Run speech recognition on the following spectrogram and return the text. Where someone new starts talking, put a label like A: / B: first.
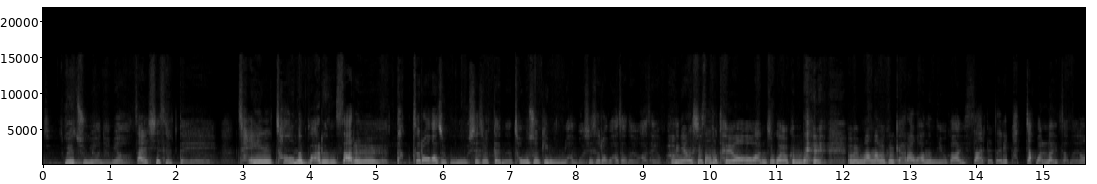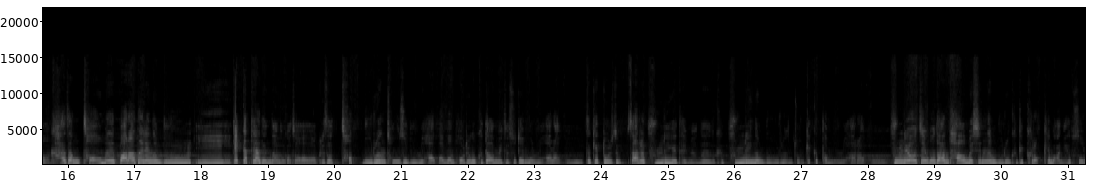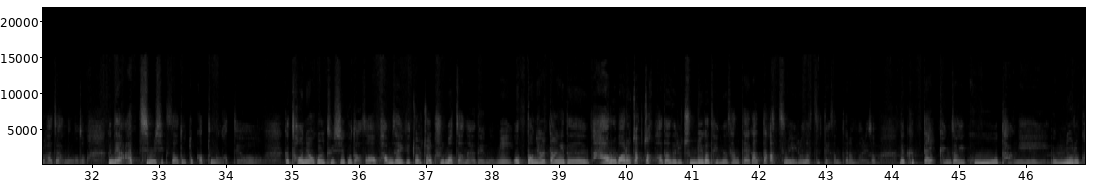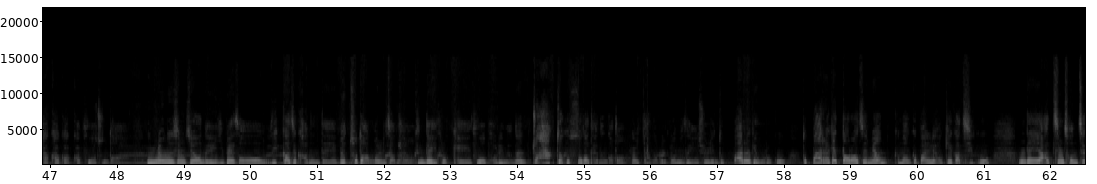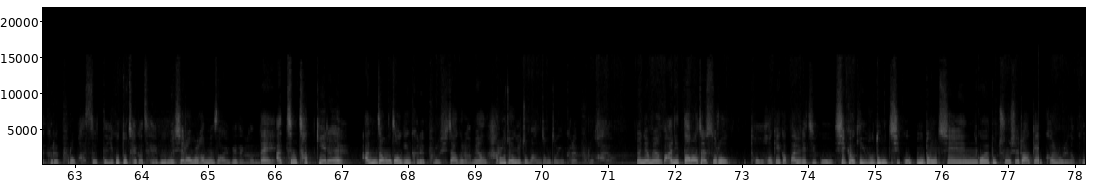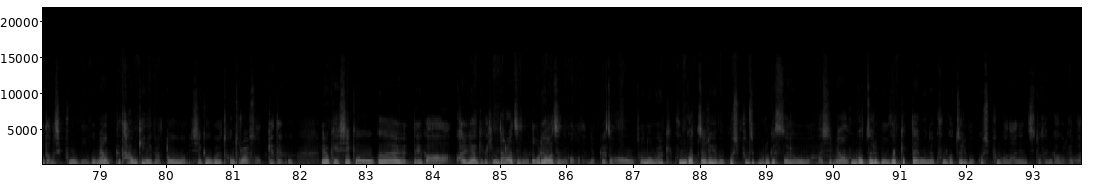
A: 중요한지
B: 왜 중요하냐면 쌀 씻을 때 제일 처음에 마른 쌀을 딱 틀어가지고 씻을 때는 정수기 물로 한번 씻으라고 하잖아요. 아세요? 그냥 씻어도 돼요. 안 죽어요. 근데 웬만하면 그렇게 하라고 하는 이유가 이 쌀들이 바짝 말라 있잖아요. 가장 처음에 빨아들이는 물이 깨끗해야 된다는 거죠. 그래서 첫 물은 정수물로 하고 한번 버리고 그 다음에 이제 수돗물로 하라고. 특히 또 이제 쌀을 불리게 되면은 그 불리는 물은 좀 깨끗한 물로 하라고. 불려지고 난 다음에 씻는 물은 그게 그렇게 많이 흡수를 하지 않는 거죠. 근데 아침 식사도 똑같은 것 같아요. 그러니까 저녁을 드시고 나서 밤새 이렇게 쫄쫄 굶었잖아요, 내 몸이. 어떤 혈당이든 바로바로 쫙쫙 받아들일 준비가 돼 있는 상태가 딱 아침에 일어났을 때 상태란 말이죠. 근데 그때 굉장히 고당의 음료를 콸콸콸콸 부어준다. 음료는 심지어 내 입에서 위까지 가는데 몇 초도 안 걸리잖아요.
A: 그쵸.
B: 근데 그렇게 부어버리면은 쫙쫙 흡수가 되는 거죠, 혈당으로. 그러면서 인슐린도 빠르게 오르고 또 빠르게 떨어지면 그만큼 빨리 허기가 지고 근데 아침 전체 그래프로 봤을 때 이것도 제가 제 몸에 실험을 하면서 알게 된 건데 아침 첫 끼를 안정적인 그래프로 시작을 하면 하루 종일 좀 안정적인 그래프로 가요. 왜냐면 많이 떨어질수록 더 허기가 빨리 지고 식욕이 요동치고 요동친 거에 또 충실하게 고칼로리나 고당 식품을 먹으면 그 다음 끼니가 또 식욕을 컨트롤할 수 없게 되고 이렇게 식욕을 내가 관리하기가 힘들어지는 어려워지는 거거든요. 그래서 어, 저는 왜 이렇게 군것질이 먹고 싶은지 모르겠어요 하시면 군것질을 먹었기 때문에 군것질이 먹고 싶은 건 아닌지도 생각을 해봐요.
